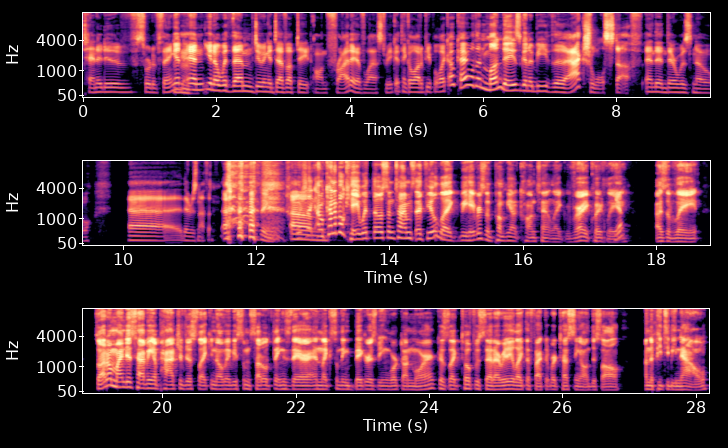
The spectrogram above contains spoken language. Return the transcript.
tentative sort of thing. And Mhm. and you know, with them doing a dev update on Friday of last week, I think a lot of people were like, okay, well then Monday is going to be the actual stuff, and then there was no, uh, there was nothing. Thing. Which like I'm Um, kind of okay with those sometimes. I feel like behavior's been pumping out content like very quickly Yeah. as of late. So I don't mind just having a patch of just like, you know, maybe some subtle things there and like something bigger is being worked on more. Cause like Tofu said, I really like the fact that we're testing all this all on the PTB now,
